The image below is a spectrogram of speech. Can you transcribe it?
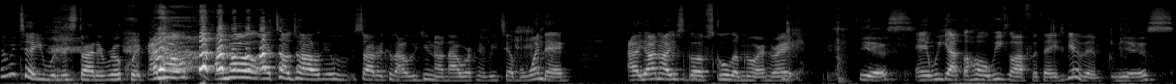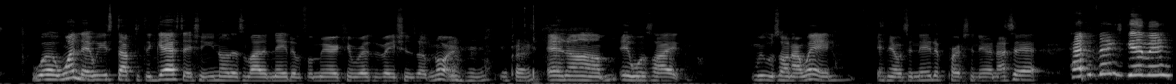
Let me tell you when this started real quick. I know, I know. I told y'all it started because I was, you know, not working in retail. But one day, uh, y'all know I used to go up school up north, right? Yes. And we got the whole week off for Thanksgiving. Yes. Well, one day we stopped at the gas station. You know, there's a lot of Native American reservations up north. hmm Okay. and um it was like we was on our way and there was a native person there and i said happy thanksgiving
